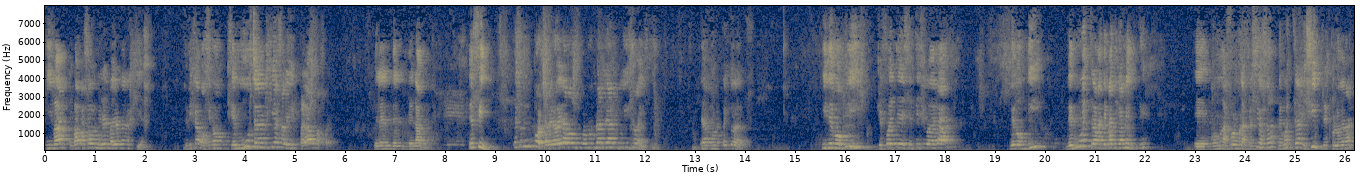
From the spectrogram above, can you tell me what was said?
y va, va a pasar a un nivel mayor de energía. ¿Se fija? O si no, si es mucha energía, sale disparado para afuera del, del, del átomo. En fin, eso no importa, pero ahora vamos a nombrarle algo que hizo Einstein, ya con respecto a la luz. Y de Broglie, que fue este científico de acá, de Broglie demuestra matemáticamente, eh, con una fórmula preciosa, demuestra, y simple por lo demás,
